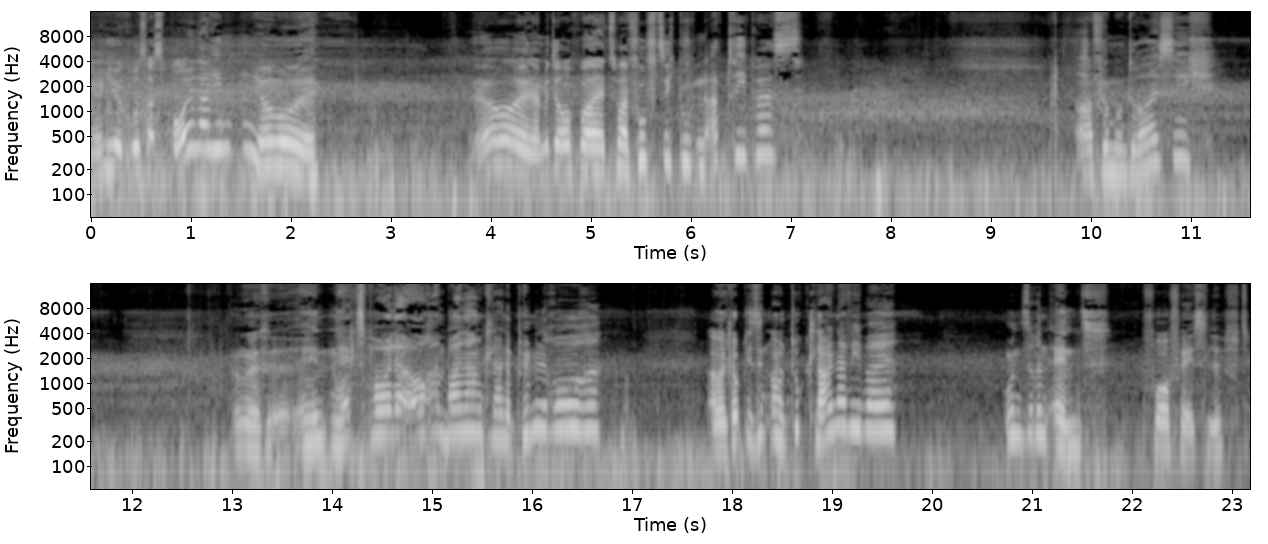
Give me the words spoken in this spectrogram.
Ja, hier großer Spoiler hinten, jawohl. Jawohl, damit du auch bei 250 guten Abtrieb hast. A35. Junge, äh, hinten Heckspoiler auch am Ballern, kleine Pimmelrohre. Aber ich glaube, die sind noch ein Tuck kleiner wie bei unseren End vor Facelift.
